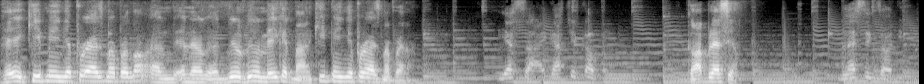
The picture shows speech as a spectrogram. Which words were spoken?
Hey, keep me in your prayers, my brother, and, and, uh, we'll, we'll make it, man. Keep me in your prayers, my brother. Yes, sir. I got you covered. God bless you. Blessings on you.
